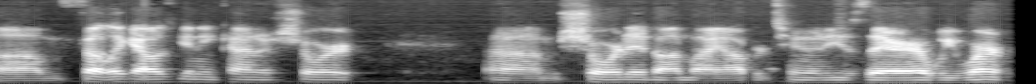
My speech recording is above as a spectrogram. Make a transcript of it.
Um, felt like I was getting kind of short, um, shorted on my opportunities there. We weren't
